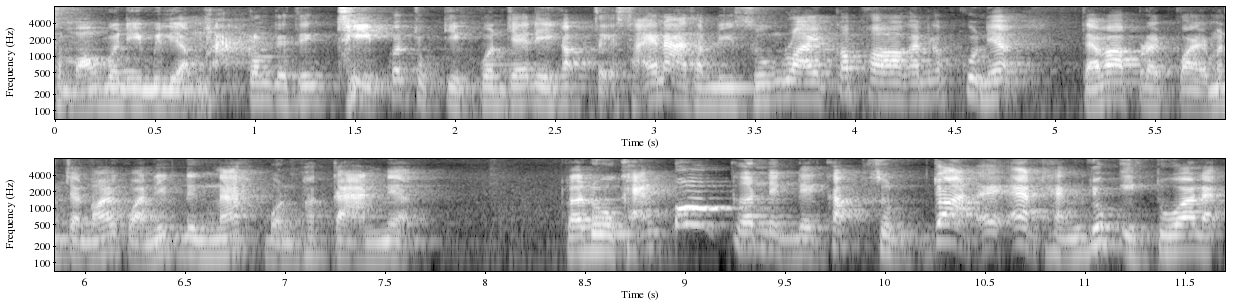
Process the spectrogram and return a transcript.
สมองบดีมีเหลี่ยมหักลงจะทิ้งถีบก็จุกจิกควรใจดีครับเตะซ้ายหน้าทำดีสูงลอยก็พอกันครับคู่นี้แต่ว่าปล่อยๆมันจะน้อยกว่านิดนึงนะบนพักการเนี่ยกระดูแข็งป๊กเกินเด็กๆครับสุดยอดไอแอดแห่งยุคอีกตัวแหละ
